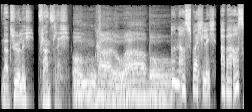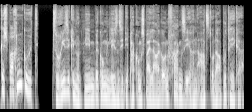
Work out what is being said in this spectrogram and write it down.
Natürlich pflanzlich. Umkaluabo. Unaussprechlich, aber ausgesprochen gut. Zu Risiken und Nebenwirkungen lesen Sie die Packungsbeilage und fragen Sie Ihren Arzt oder Apotheker.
